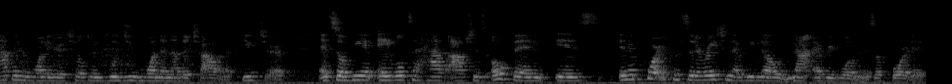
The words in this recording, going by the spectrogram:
happened to one of your children? Would you want another child in the future? And so being able to have options open is an important consideration that we know not every woman is afforded.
